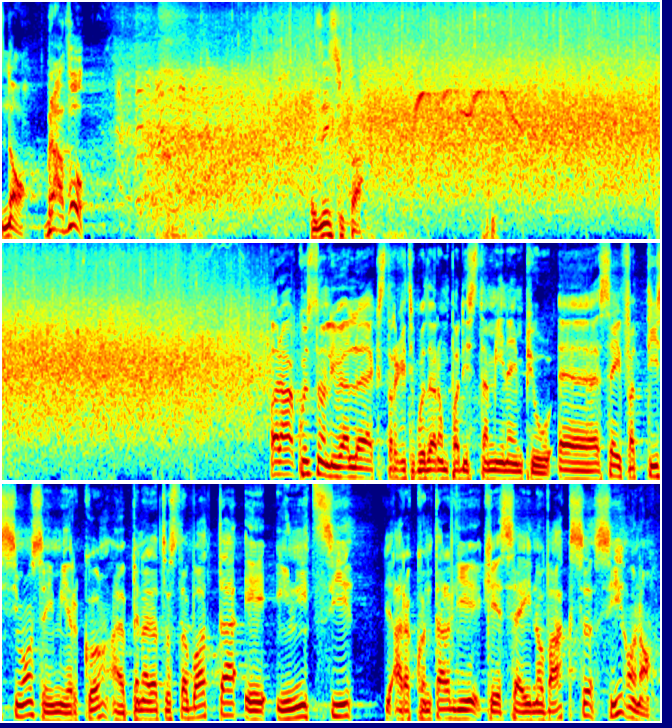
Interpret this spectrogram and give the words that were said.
No, bravo! Così si fa. Ora, questo è un livello extra che ti può dare un po' di stamina in più. Eh, sei fattissimo, sei Mirko, hai appena dato sta botta e inizi a raccontargli che sei Novax, sì o no?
